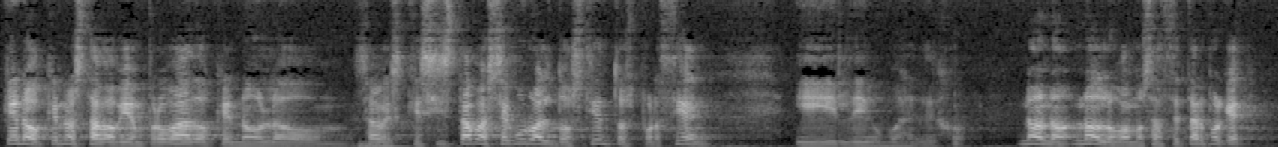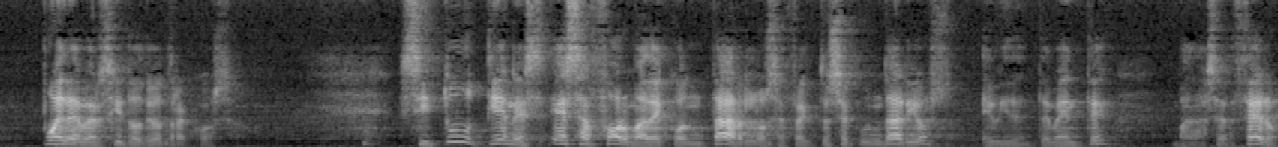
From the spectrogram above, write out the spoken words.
que no, que no estaba bien probado, que no lo, ¿sabes? Que si estaba seguro al 200%. Y dijo, no, no, no lo vamos a aceptar porque puede haber sido de otra cosa. Si tú tienes esa forma de contar los efectos secundarios, evidentemente van a ser cero.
